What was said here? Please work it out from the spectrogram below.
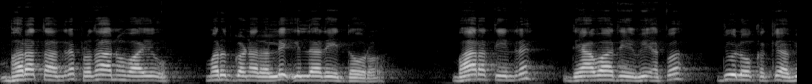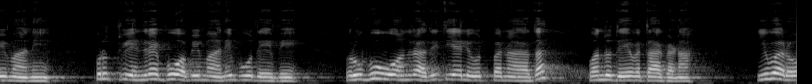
ಭರತ ಅಂದರೆ ಪ್ರಧಾನ ವಾಯು ಮರುದ್ಗಣರಲ್ಲಿ ಇಲ್ಲದೇ ಇದ್ದವರು, ಭಾರತಿ ಅಂದರೆ ದ್ಯಾವಾದೇವಿ ಅಥವಾ ದ್ಯುಲೋಕಕ್ಕೆ ಅಭಿಮಾನಿ. ಪೃಥ್ವಿ ಅಂದರೆ ಭೂ ಅಭಿಮಾನಿ ಭೂದೇವಿ ರುಭುವು ಅಂದರೆ ಅದಿತಿಯಲ್ಲಿ ಉತ್ಪನ್ನ ಆದ ಒಂದು ದೇವತಾಗಣ. ಇವರು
